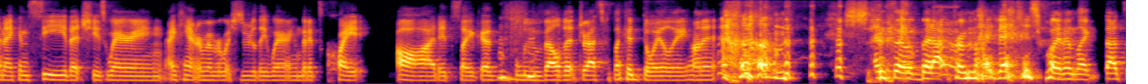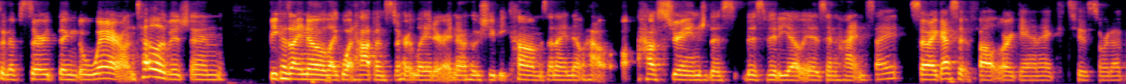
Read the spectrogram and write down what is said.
and I can see that she's wearing I can't remember what she's really wearing, but it's quite odd. It's like a blue velvet dress with like a doily on it. Um, and so but I, from my vantage point i'm like that's an absurd thing to wear on television because i know like what happens to her later i know who she becomes and i know how how strange this this video is in hindsight so i guess it felt organic to sort of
